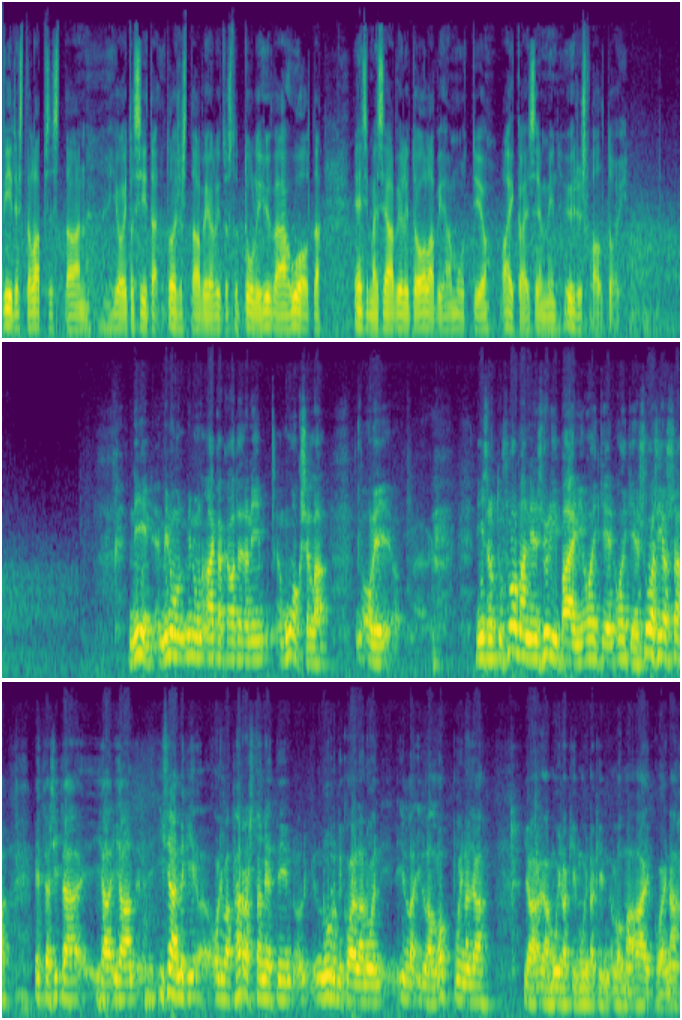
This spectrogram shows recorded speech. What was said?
viidestä lapsestaan, joita siitä toisesta avioliitosta tuli hyvää huolta. Ensimmäisen avioliiton Olavihan muutti jo aikaisemmin Yhdysvaltoihin. Niin, minun, minun aikakauteni Muoksella oli niin sanottu suomalainen sylipaini oikein, oikein suosiossa, että sitä ihan, ihan isämmekin olivat harrastaneet niin nurmikoilla noin illa, illan loppuina ja, ja, ja muinakin, muinakin loma-aikoina.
